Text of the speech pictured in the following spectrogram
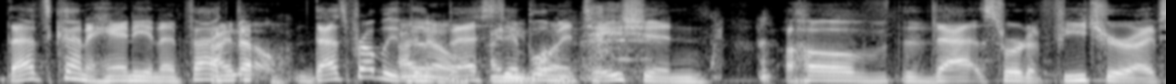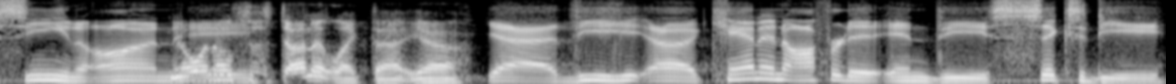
that's kind of handy. And in fact, that's probably the best implementation of that sort of feature I've seen on. No a, one else has done it like that. Yeah. Yeah. The uh, Canon offered it in the 6D,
